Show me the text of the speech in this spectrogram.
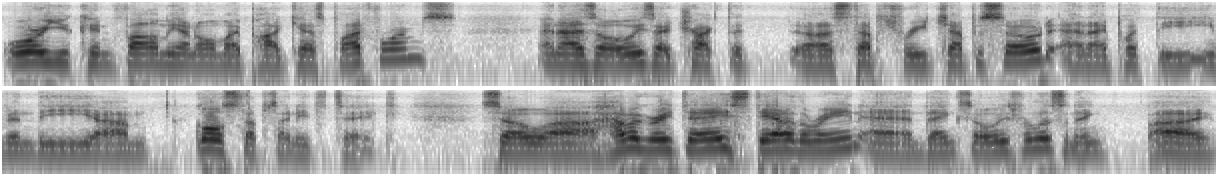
or you can follow me on all my podcast platforms. And as always, I track the uh, steps for each episode, and I put the even the um, goal steps I need to take. So uh, have a great day, stay out of the rain, and thanks always for listening. Bye.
